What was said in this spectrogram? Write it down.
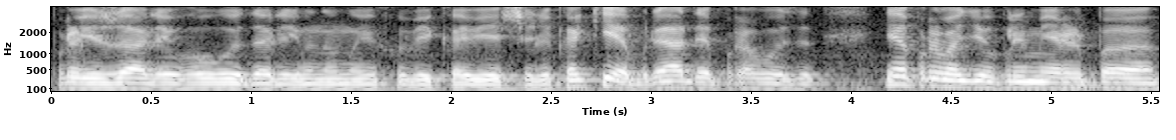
приезжали в Голую долину, мы их увековечили, какие обряды проводят. Я проводил примеры по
